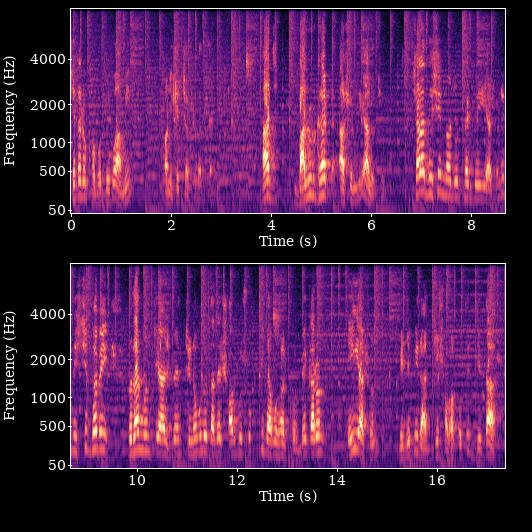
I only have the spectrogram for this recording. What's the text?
সেটারও খবর দেব আমি, অনিকেত চট্টোপাধ্যায়। আজ বালুরঘাট আসন নিয়ে আলোচনা। সারা দেশের নজর থাকবে এই আসনে। নিশ্চিতভাবেই প্রধানমন্ত্রী আসবেন, তৃণমূলও তাদের সর্বশক্তি ব্যবহার করবে, কারণ এই আসন বিজেপি রাজ্য সভাপতির জেতা আসন।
